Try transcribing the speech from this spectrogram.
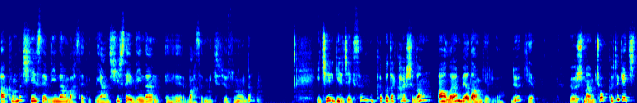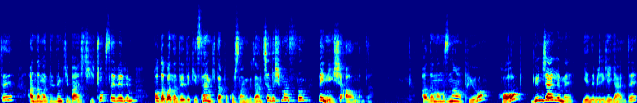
Aklında şiir sevdiğinden bahset, yani şiir sevdiğinden e, bahsetmek istiyorsun orada. İçeri gireceksin. Kapıda karşıdan ağlayan bir adam geliyor. Diyor ki görüşmem çok kötü geçti. Adama dedim ki ben şiir çok severim. O da bana dedi ki sen kitap okursan güzel çalışmazsın. Beni işe almadı. Adamımız ne yapıyor? Hop güncelleme. Yeni bilgi geldi.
